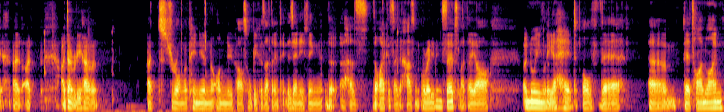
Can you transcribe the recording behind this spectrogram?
yeah, I, I, I don't really have a, a strong opinion on Newcastle because I don't think there's anything that has that I could say that hasn't already been said. Like they are annoyingly ahead of their um, their timeline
